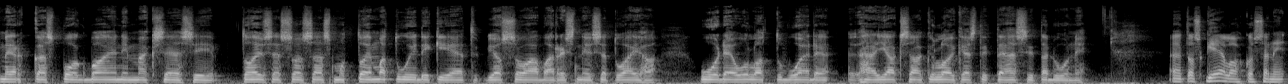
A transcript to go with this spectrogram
merkkasi Pogba enimmäkseen toisessa osassa, mutta toi Matuidikin, että jos on avaris, niin se tuo ihan uuden ulottuvuuden. Hän jaksaa kyllä oikeasti tehdä sitä duunia. Tuossa G-lohkossa, niin,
